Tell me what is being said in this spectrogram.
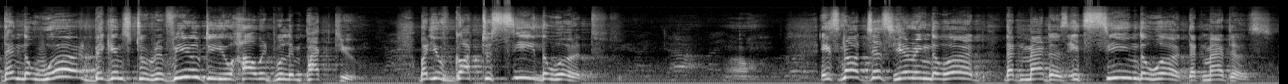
then the word begins to reveal to you how it will impact you. But you've got to see the word. It's not just hearing the word that matters, it's seeing the word that matters.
